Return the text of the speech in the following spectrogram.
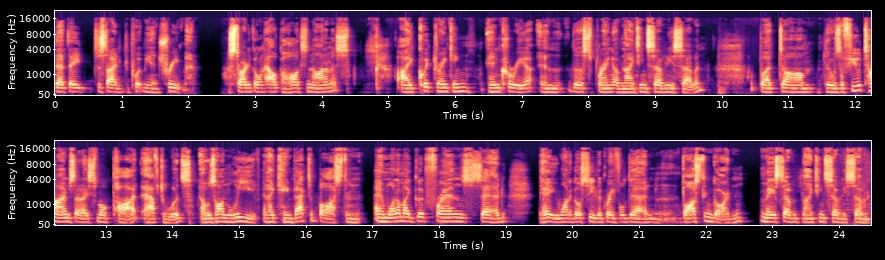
that they decided to put me in treatment. I started going to Alcoholics Anonymous. I quit drinking in Korea in the spring of 1977. But um, there was a few times that I smoked pot afterwards. I was on leave and I came back to Boston and one of my good friends said, hey, you want to go see the Grateful Dead in Boston Garden, May 7th, 1977.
